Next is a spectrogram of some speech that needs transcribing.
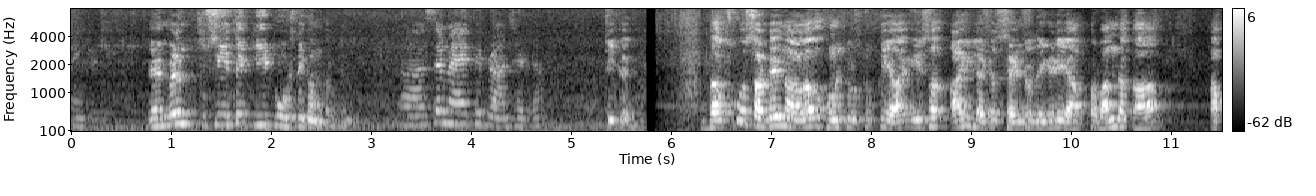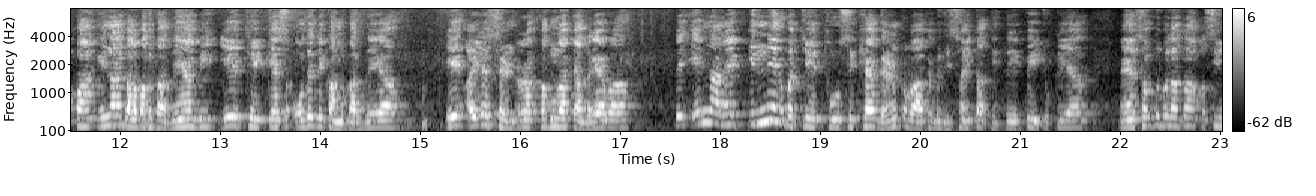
thank you ਜੀ ਹਾਂ ਮੈਡਮ ਤੁਸੀਂ ਇੱਥੇ ਕੀ ਪੋਸਟ ਤੇ ਕੰਮ ਕਰਦੇ ਹੋ? ਸਰ ਮੈਂ ਇੱਥੇ ਬ੍ਰਾਂਚ ਹੈਡ ਹਾਂ। ਠੀਕ ਹੈ ਜੀ। ਦਰਸ਼ਕੋ ਸਾਡੇ ਨਾਲ ਹੁਣ ਜੁੜ ਚੁੱਕੇ ਆ ਇਸ ਆਈਲੈਟ ਸੈਂਟਰ ਦੇ ਜਿਹੜੇ ਆ ਪ੍ਰਬੰਧਕ ਆ ਆਪਾਂ ਇਹਨਾਂ ਨਾਲ ਗੱਲਬਾਤ ਕਰਦੇ ਆ ਵੀ ਇਹ ਇੱਥੇ ਕਿਸ ਅਹੁਦੇ ਤੇ ਕੰਮ ਕਰਦੇ ਆ ਇਹ ਆਈਲੈਟ ਸੈਂਟਰ ਕਦੋਂ ਦਾ ਚੱਲ ਰਿਹਾ ਵਾ ਤੇ ਇਹਨਾਂ ਨੇ ਕਿੰਨੇ ਕੁ ਬੱਚੇ ਇੱਥੋਂ ਸਿੱਖਿਆ ਗ੍ਰਹਿਣ ਕਰਵਾ ਕੇ ਵਿਦੇਸ਼ਾਂ ਦੀ ਧਰਤੀ ਤੇ ਭੇਜ ਚੁੱਕੇ ਆ? ਸਭ ਤੋਂ ਪਹਿਲਾਂ ਤਾਂ ਅਸੀਂ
